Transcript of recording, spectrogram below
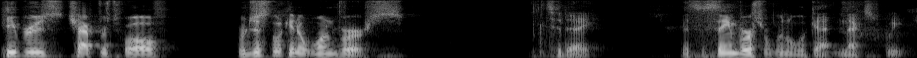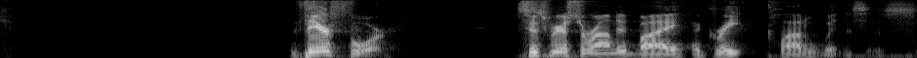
Hebrews chapter 12, we're just looking at one verse today. It's the same verse we're going to look at next week. Therefore, since we are surrounded by a great cloud of witnesses,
